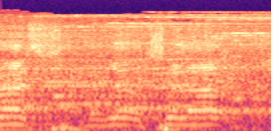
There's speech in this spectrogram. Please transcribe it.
Much. Have a little chill out.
